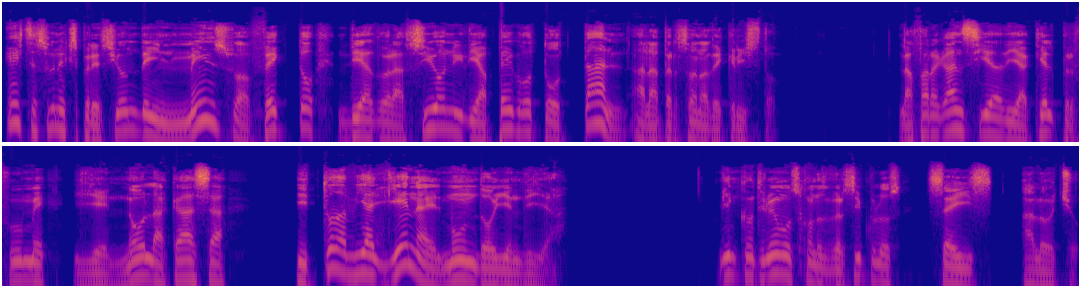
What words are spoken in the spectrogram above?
Esta es una expresión de inmenso afecto, de adoración y de apego total a la persona de Cristo. La fragancia de aquel perfume llenó la casa y todavía llena el mundo hoy en día. Bien, continuemos con los versículos 6 al 8.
